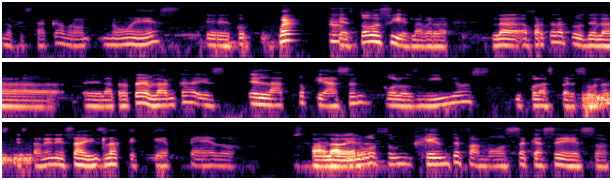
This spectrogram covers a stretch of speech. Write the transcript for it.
lo que está cabrón no es. eh, bueno, es, todo sí es, la verdad. La, aparte de la, pues, de la, eh, la trata de blanca, es el acto que hacen con los niños y con las personas que están en esa isla, que qué pedo. Está de la Y verga. luego son gente famosa que hace eso.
